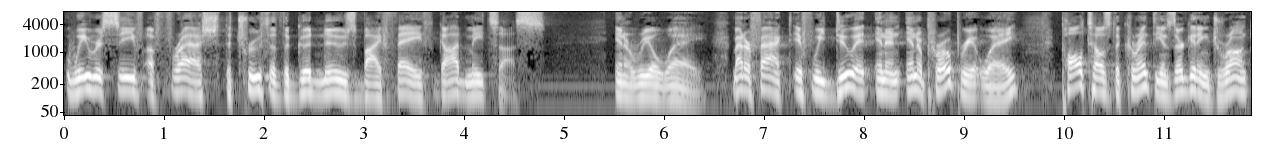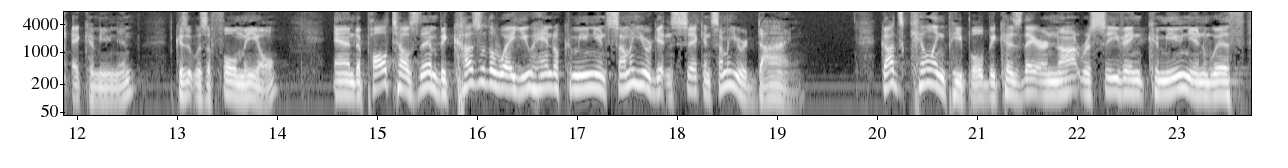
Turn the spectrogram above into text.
we receive afresh the truth of the good news by faith. God meets us in a real way. Matter of fact, if we do it in an inappropriate way, Paul tells the Corinthians they're getting drunk at communion because it was a full meal. And uh, Paul tells them, because of the way you handle communion, some of you are getting sick and some of you are dying. God's killing people because they are not receiving communion with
